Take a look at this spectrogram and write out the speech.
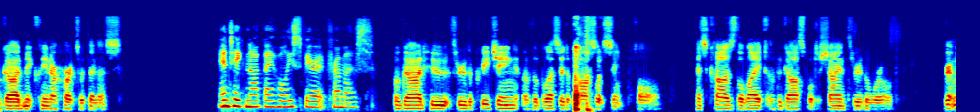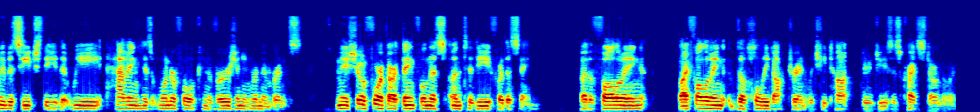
God, make clean our hearts within us. And take not thy Holy Spirit from us. O God, who through the preaching of the blessed apostle St. Paul has caused the light of the gospel to shine through the world, grant we beseech thee that we, having his wonderful conversion in remembrance, may show forth our thankfulness unto thee for the same, by the following by following the holy doctrine which he taught through Jesus Christ our Lord.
